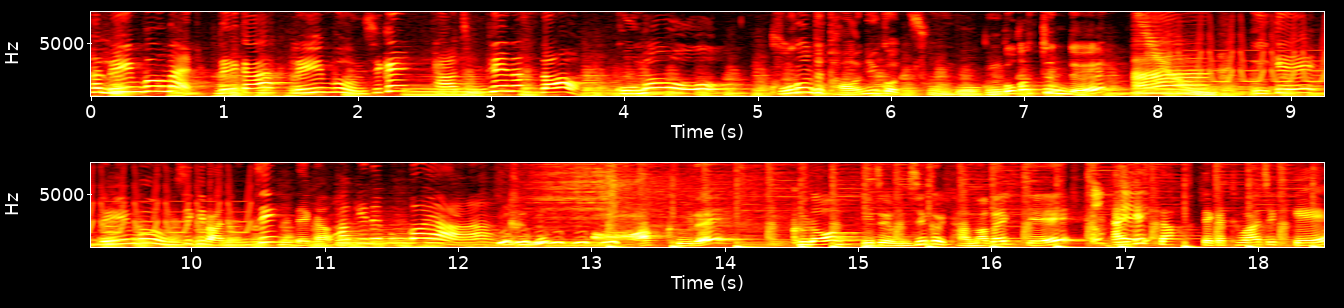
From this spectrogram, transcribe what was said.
아, 레인보우 말, 내가 레인보우 음식을 다 준비해놨어. 고마워. 그런데 다니가 좀 먹은 것 같은데? 아, 이게 레인보우 음식이 맞는지 내가 확인해 본 거야. 아, 그래? 그럼 이제 음식을 담아갈게. 알겠어. 내가 도와줄게.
